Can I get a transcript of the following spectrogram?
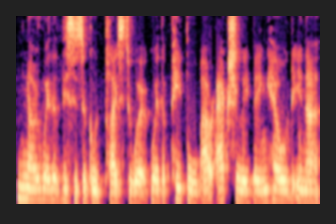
know whether this is a good place to work, whether people are actually being held in a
